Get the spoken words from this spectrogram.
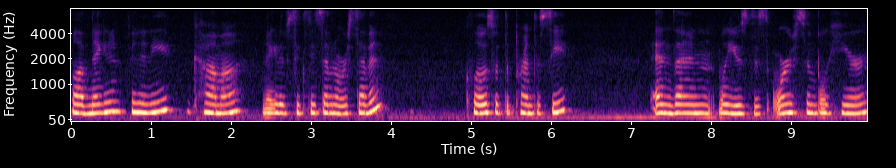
we'll have negative infinity, comma, negative 67 over 7, close with the parenthesis, and then we'll use this OR symbol here.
